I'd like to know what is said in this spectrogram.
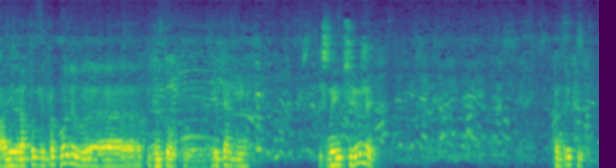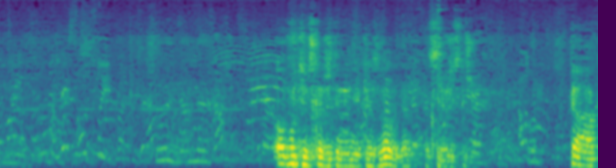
А він раптом не проходив е, підготовку в Британії з моїм Сережею? Контриб'ют. А потім скажете мені, як його звали, да? А Сережа скажу. Так,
